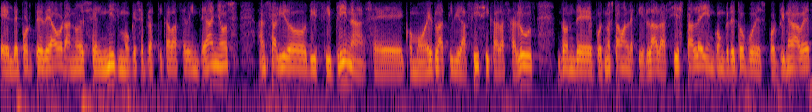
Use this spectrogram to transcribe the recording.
El deporte de ahora no es el mismo que se practicaba hace 20 años. Han salido disciplinas eh, como es la actividad física, la salud, donde pues no estaban legisladas. Y esta ley en concreto, pues por primera vez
